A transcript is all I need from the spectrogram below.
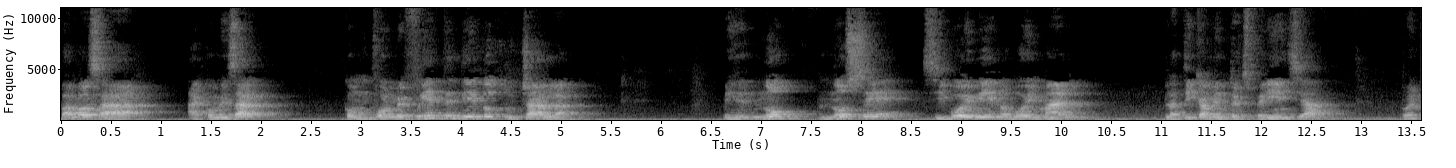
vamos a, comenzar. Conforme fui entendiendo tu charla, no, no sé si voy bien o voy mal, platícame tu experiencia. Bueno,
